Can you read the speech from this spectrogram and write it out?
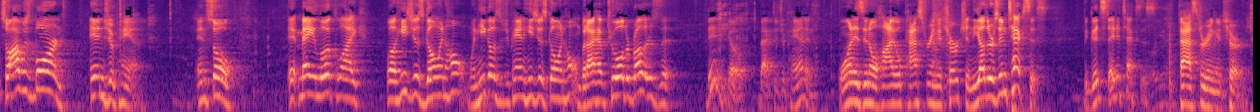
So I was born in Japan. And so it may look like, well, he's just going home. When he goes to Japan, he's just going home. But I have two older brothers that didn't go back to Japan. And one is in Ohio pastoring a church, and the other's in Texas, the good state of Texas, pastoring a church.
